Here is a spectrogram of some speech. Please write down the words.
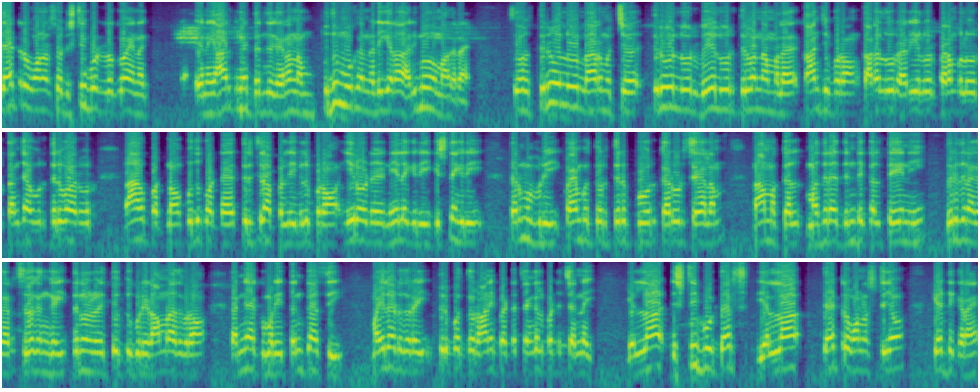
தேட்டர் ஓனர்ஸோ டிஸ்ட்ரிபியூட்டருக்கும் எனக்கு எனக்கு யாருக்குமே தெரிஞ்சிருக்காரு ஏன்னா நான் புதுமுக நடிகரா அறிமுகமாகறேன். ஸோ திருவள்ளூர்ல ஆரம்பிச்சு திருவள்ளூர் வேலூர் திருவண்ணாமலை காஞ்சிபுரம் கடலூர் அரியலூர் பெரம்பலூர் தஞ்சாவூர் திருவாரூர் நாகப்பட்டினம் புதுக்கோட்டை திருச்சிராப்பள்ளி விழுப்புரம் ஈரோடு நீலகிரி கிருஷ்ணகிரி தருமபுரி கோயம்புத்தூர் திருப்பூர் கரூர் சேலம் நாமக்கல் மதுரை திண்டுக்கல் தேனி விருதுநகர் சிவகங்கை திருநெல்வேலி தூத்துக்குடி ராமநாதபுரம் கன்னியாகுமரி தென்காசி மயிலாடுதுறை திருப்பத்தூர் ராணிப்பேட்டை செங்கல்பட்டு சென்னை. எல்லா டிஸ்ட்ரிபியூட்டர்ஸ் எல்லா தேட்டர் ஓனர்ஸ்டையும் கேட்டுக்கிறேன்.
